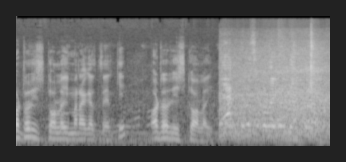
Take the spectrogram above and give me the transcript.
অটো রিস্কলই মারা গেছে আর কি অটো がいるんだったら。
